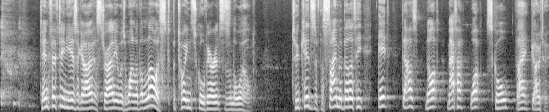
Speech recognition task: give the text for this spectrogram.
10, 15 years ago, Australia was one of the lowest between school variances in the world. Two kids of the same ability, it does not matter what school they go to.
